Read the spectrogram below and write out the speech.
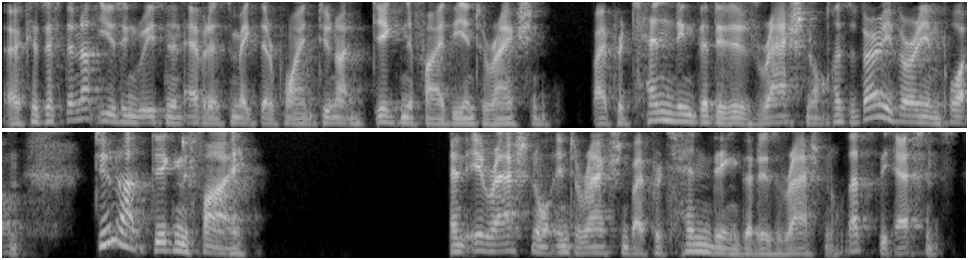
Because uh, if they're not using reason and evidence to make their point, do not dignify the interaction by pretending that it is rational. That's very, very important. Do not dignify an irrational interaction by pretending that is rational. That's the essence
